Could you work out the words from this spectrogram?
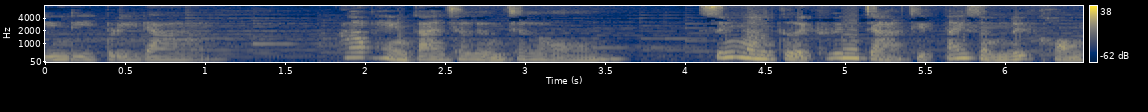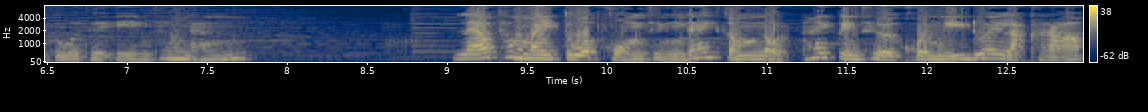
ยินดีปรีดา ภาพแห่งการเฉลิมฉลอง ซึ่งมันเกิดขึ้นจากจิตใต้สำนึกของตัวเธอเองทั้งนั้น แล้วทำไมตัวผมถึงได้กำหนดให้เป็นเธอคนนี้ด้วยล่ะครับ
